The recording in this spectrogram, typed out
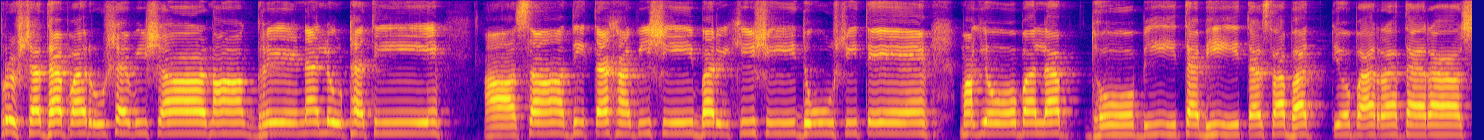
पृषधपरुषविषाणाग्रेण लुठति। आसादितः विषि बर्हिषि दूषिते। मयोबलब्धो भीतभीतसभत्युपरतराश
